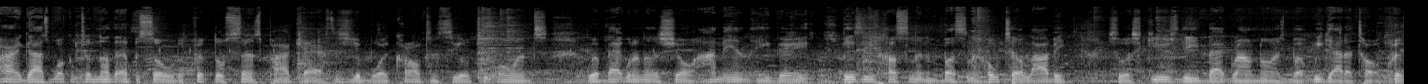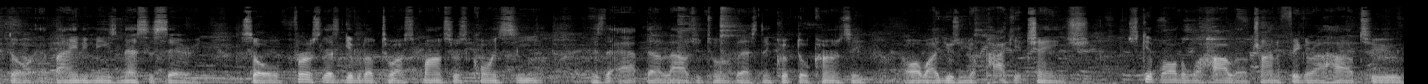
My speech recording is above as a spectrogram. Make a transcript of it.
All right, guys, welcome to another episode of Crypto Sense Podcast. This is your boy Carlton CO2 Owens. We're back with another show. I'm in a very busy, hustling, and bustling hotel lobby, so excuse the background noise, but we gotta talk crypto by any means necessary. So, first, let's give it up to our sponsors. CoinSeed is the app that allows you to invest in cryptocurrency all while using your pocket change skip all the wahala of trying to figure out how to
